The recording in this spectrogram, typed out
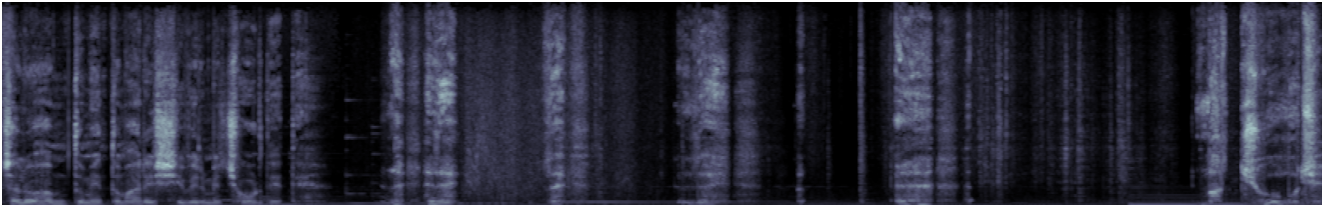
चलो हम तुम्हें तुम्हारे शिविर में छोड़ देते हैं। नहीं नहीं नहीं, मत छू मुझे।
